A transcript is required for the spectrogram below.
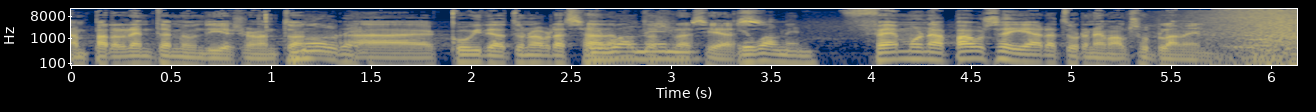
En parlarem també un dia, Joan Anton. Molt bé. Uh, cuida't, una abraçada, Igualment, moltes gràcies. igualment. Fem una pausa i ara tornem al suplement.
